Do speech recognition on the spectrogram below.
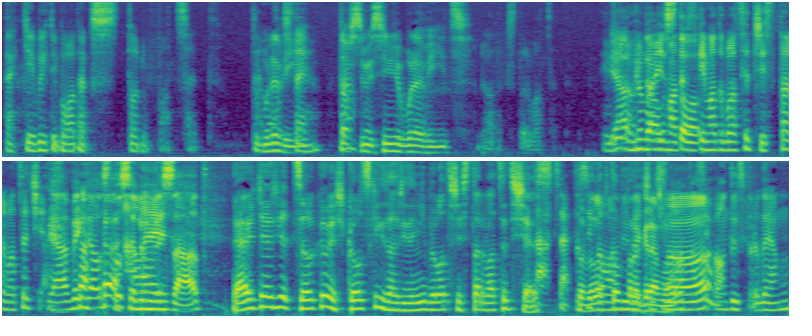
Tak těch bych typoval tak 120. To bude víc. To si myslím, že bude víc. No, tak 120. Vím, já bych dal 100... to bylo asi 326. Já bych dal 170. Ale... Já bych chtěl, že celkově školských zařízení bylo 326. Tak, tak to, to bylo v tom programu. Číslo, no. to z programu.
